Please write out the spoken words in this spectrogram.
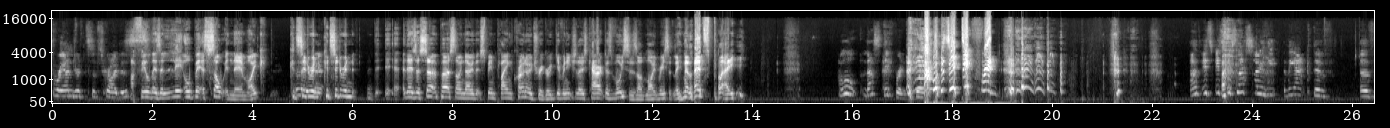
300 subscribers. I feel there's a little bit of salt in there, Mike. Considering, considering, uh, there's a certain person I know that's been playing Chrono Trigger and giving each of those characters voices online recently in a Let's Play. Well, that's different. How is it different? Uh, it's, it's it's less so the the act of of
